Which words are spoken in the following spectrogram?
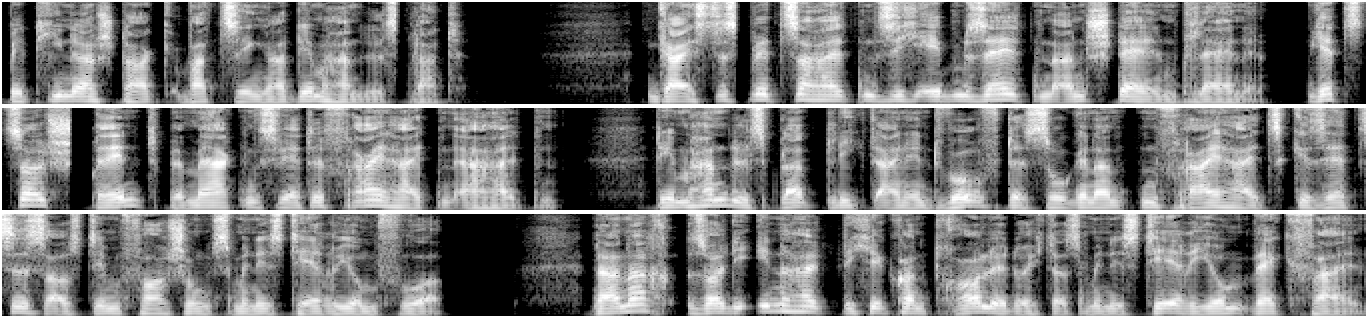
Bettina Stark-Watzinger dem Handelsblatt. Geistesblitze halten sich eben selten an Stellenpläne. Jetzt soll Sprint bemerkenswerte Freiheiten erhalten. Dem Handelsblatt liegt ein Entwurf des sogenannten Freiheitsgesetzes aus dem Forschungsministerium vor. Danach soll die inhaltliche Kontrolle durch das Ministerium wegfallen.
